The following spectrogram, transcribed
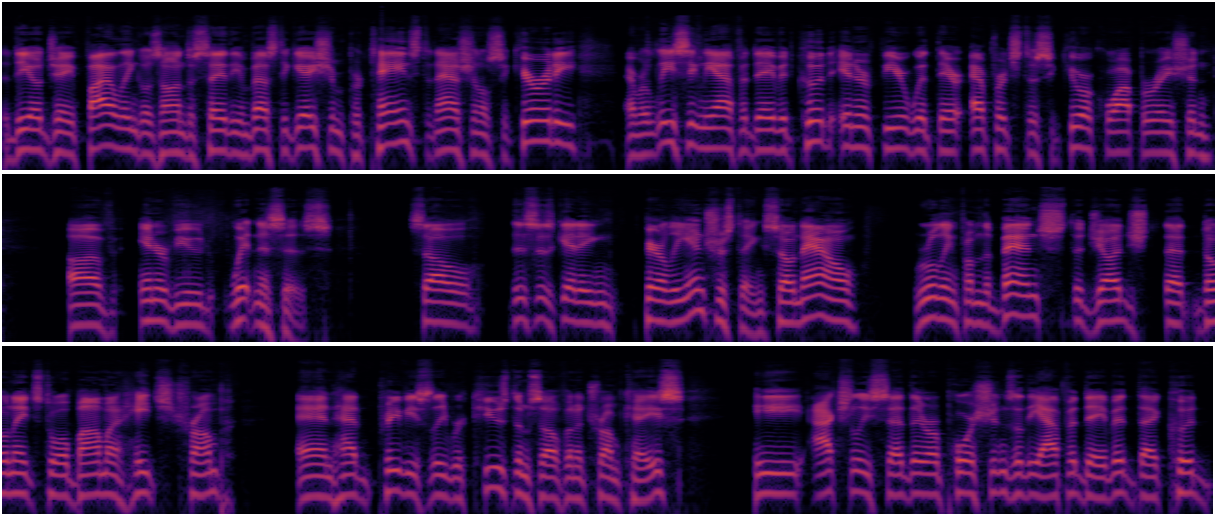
The DOJ filing goes on to say the investigation pertains to national security, and releasing the affidavit could interfere with their efforts to secure cooperation of interviewed witnesses. So this is getting fairly interesting. So now, ruling from the bench, the judge that donates to Obama hates Trump and had previously recused himself in a Trump case. He actually said there are portions of the affidavit that could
